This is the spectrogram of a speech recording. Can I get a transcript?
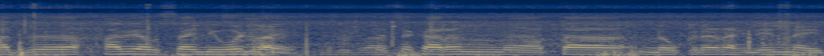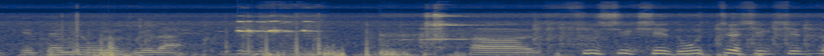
आज हा व्यवसाय निवडला आहे. त्याचं कारण आता नोकऱ्या राहिलेल्या नाहीत हे त्यांनी ओळखलेलं आहे. सुशिक्षित उच्च शिक्षित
